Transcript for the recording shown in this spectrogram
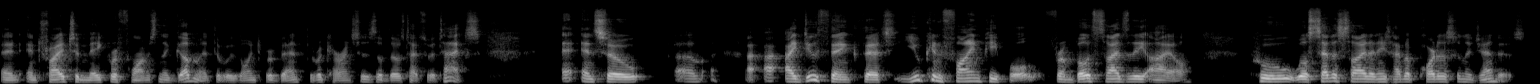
and, and try to make reforms in the government that were going to prevent the recurrences of those types of attacks. And, and so um, I, I do think that you can find people from both sides of the aisle who will set aside any type of partisan agendas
